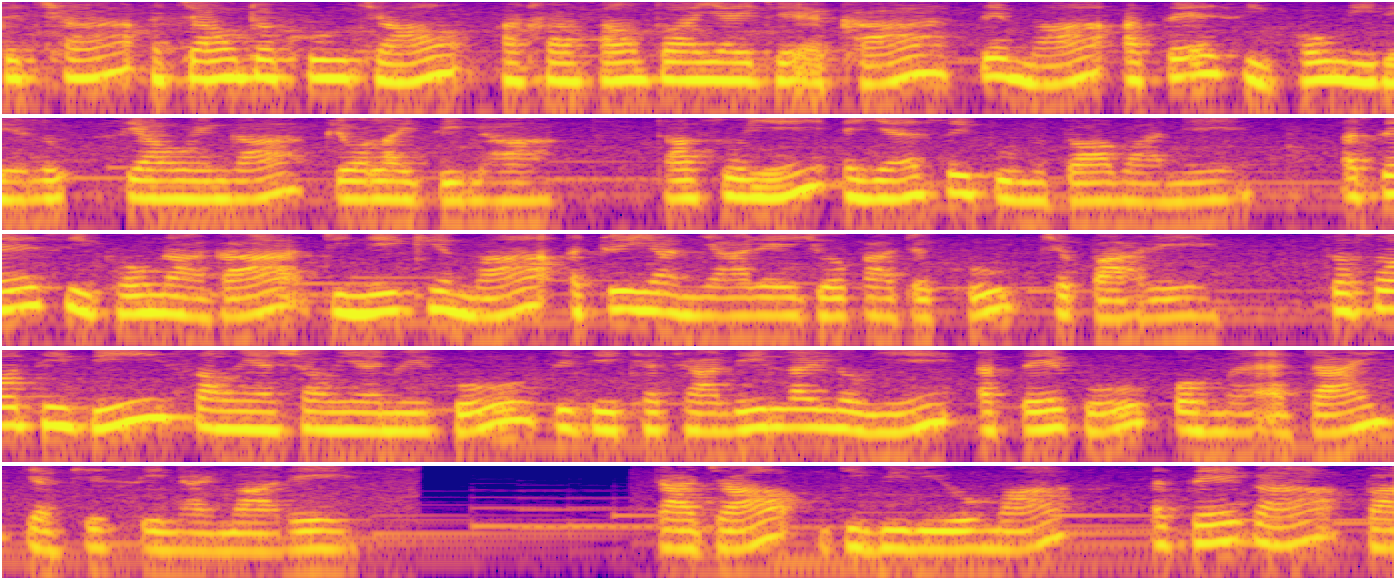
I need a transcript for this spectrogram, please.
တခြားအကြောင်းတစ်ခုကြောင့်အထရာဆောင်းသွားရိုက်တဲ့အခါတင့်မှာ အသက်အစီဖုံးနေတယ်လို့ ဆရာဝန်က ပြောလိုက်သေးလား ဒါဆိုရင် အရန်စိတ်ပူမသွားပါနဲ့ အသက်အစီဖုံးတာက ဒီနေ့ခေတ်မှာ အတွေ့ရများတဲ့ယောဂတစ်ခု ဖြစ်ပါတယ် စောစောတီးပြီး ဆောင်းရံရှောင်းရံတွေကိုတည်တည်ချာချာလေး လိုက်လို့ရင် အသေးကို ပုံမှန်အတိုင်း ပြန်ဖြစ်စေနိုင်ပါတယ် ဒါကြောင့် ဒီဗီဒီယိုမှာ အသေးက ဘာ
